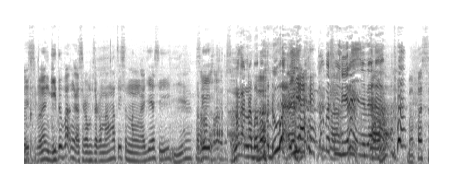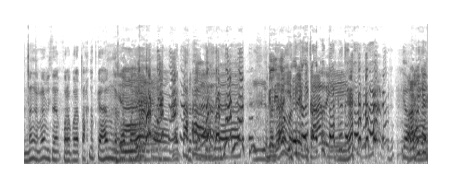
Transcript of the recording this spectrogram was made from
Ya sebenarnya gitu pak, nggak serem-serem amat sih, seneng aja sih. Iya Tapi seneng karena bapak berdua Iya. coba sendiri juga Bapak seneng karena bisa pura-pura takut kan. Iya. Bapak. Gak takut. iya. geli yang dicari. Tapi kayak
